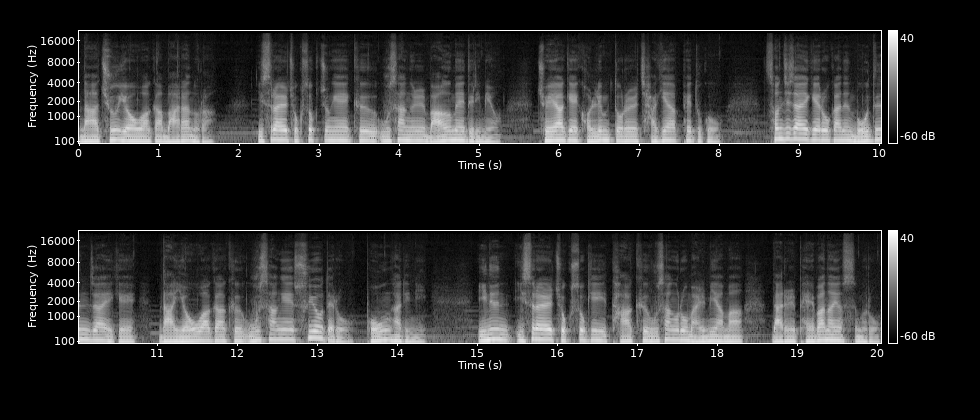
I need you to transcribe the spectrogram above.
나 주 여호와가 말하노라. 이스라엘 족속 중에 그 우상을 마음에 들이며 죄악의 걸림돌을 자기 앞에 두고 선지자에게로 가는 모든 자에게 나 여호와가 그 우상의 수요대로 보응하리니 이는 이스라엘 족속이 다 그 우상으로 말미암아 나를 배반하였으므로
